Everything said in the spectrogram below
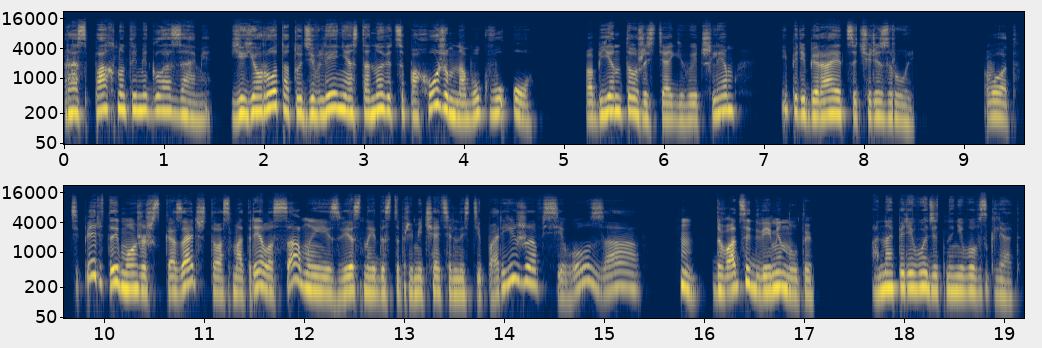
распахнутыми глазами. Ее рот от удивления становится похожим на букву «О». Фабьен тоже стягивает шлем и перебирается через руль. «Вот, теперь ты можешь сказать, что осмотрела самые известные достопримечательности Парижа всего за... Хм, 22 минуты». Она переводит на него взгляд.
